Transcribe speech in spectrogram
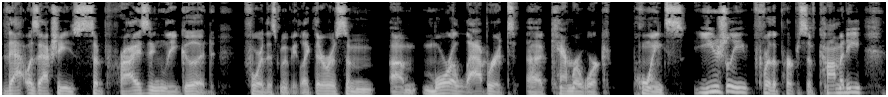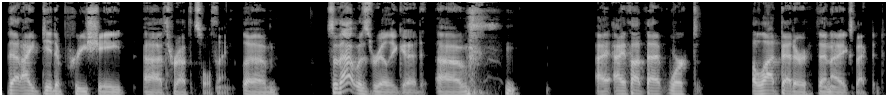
that was actually surprisingly good for this movie. Like there was some um, more elaborate uh, camera work points, usually for the purpose of comedy, that I did appreciate uh, throughout this whole thing. Um, so that was really good. Um, I, I thought that worked a lot better than I expected.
